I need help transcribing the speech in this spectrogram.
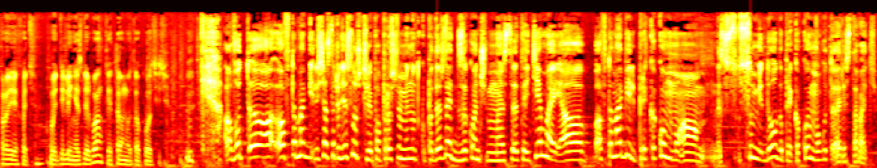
проехать в отделение Сбербанка и там это оплатить. А вот э, автомобиль, сейчас радиослушатели попрошу минутку подождать, закончим мы с этой темой. А автомобиль при каком э, сумме долга, при какой могут арестовать?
